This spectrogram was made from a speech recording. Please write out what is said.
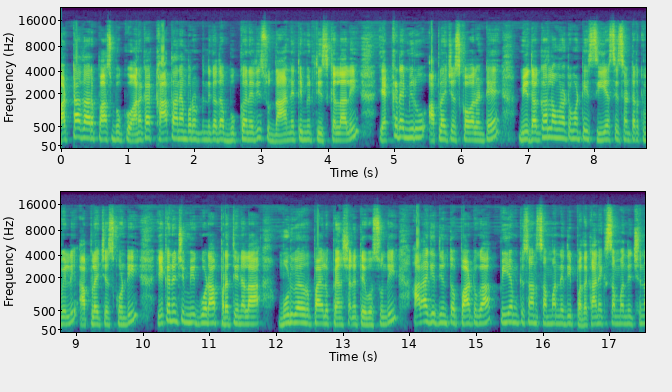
పట్టాదారు పాస్బుక్ అనగా ఖాతా నెంబర్ ఉంటుంది కదా బుక్ అనేది. సో దాన్నైతే మీరు తీసుకెళ్ళాలి. ఎక్కడ మీరు అప్లై చేసుకోవాలంటే మీ దగ్గరలో ఉన్నటువంటి సిఎస్సి సెంటర్కి వెళ్ళి అప్లై చేసుకోండి. ఇక నుంచి మీకు కూడా ప్రతి నెల మూడు వేల రూపాయలు పెన్షన్ అయితే వస్తుంది. అలాగే దీంతో పాటుగా పిఎం కిసాన్ సమ్మాన్ నిధి పథకానికి సంబంధించిన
